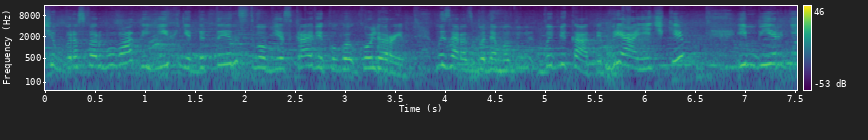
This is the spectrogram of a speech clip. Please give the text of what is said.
щоб розфарбувати їхнє дитинство в яскраві ко- кольори. Ми зараз будемо випікати прянички імбірні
